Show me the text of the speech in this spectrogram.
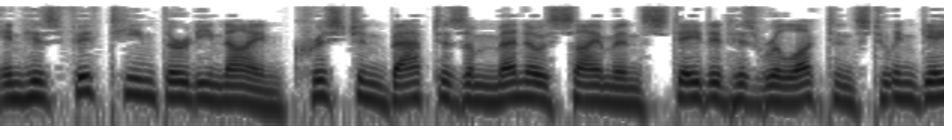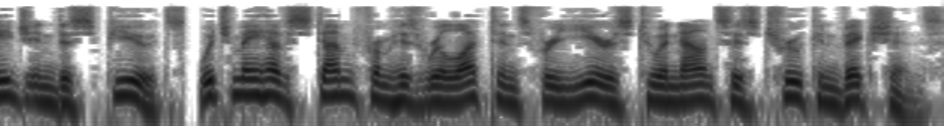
In his 1539 Christian baptism Menno Simons stated his reluctance to engage in disputes, which may have stemmed from his reluctance for years to announce his true convictions.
